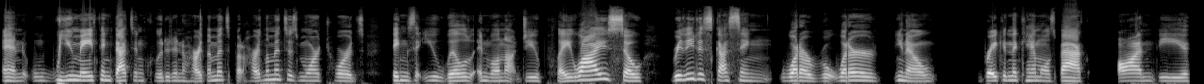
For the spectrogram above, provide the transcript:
And you may think that's included in hard limits but hard limits is more towards things that you will and will not do play wise so really discussing what are what are you know breaking the camel's back on the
